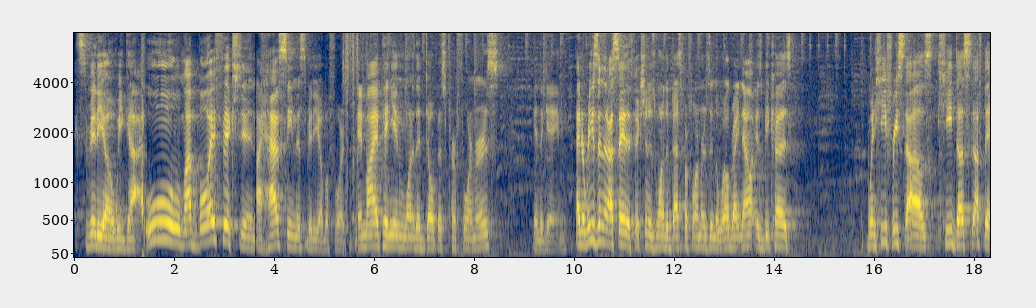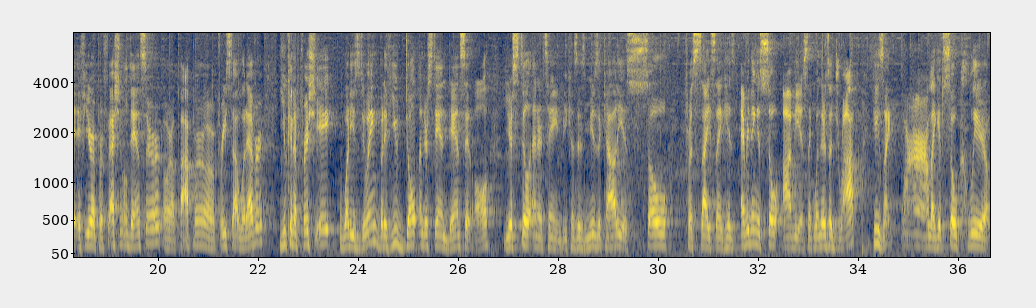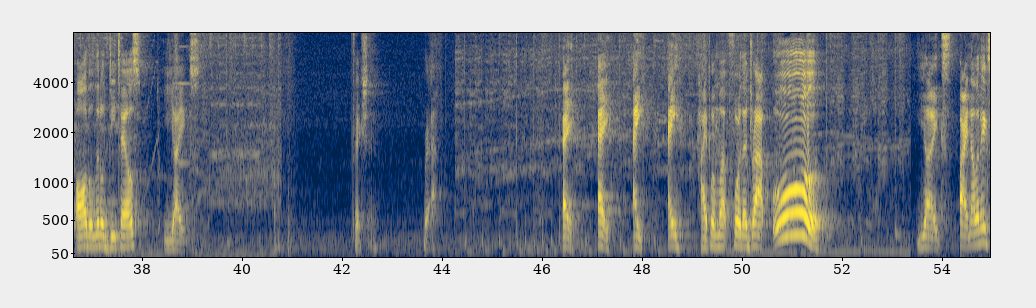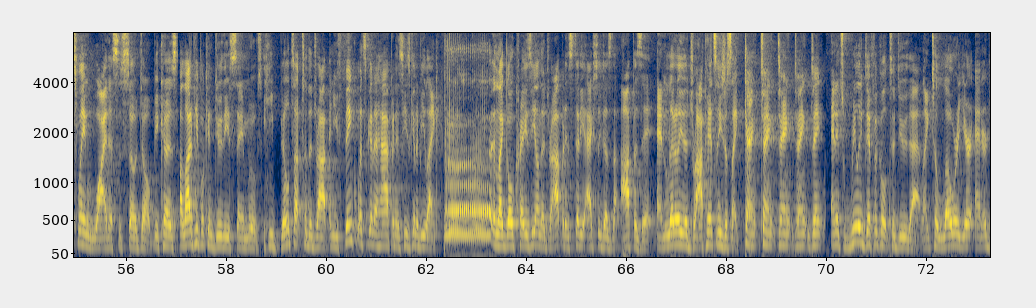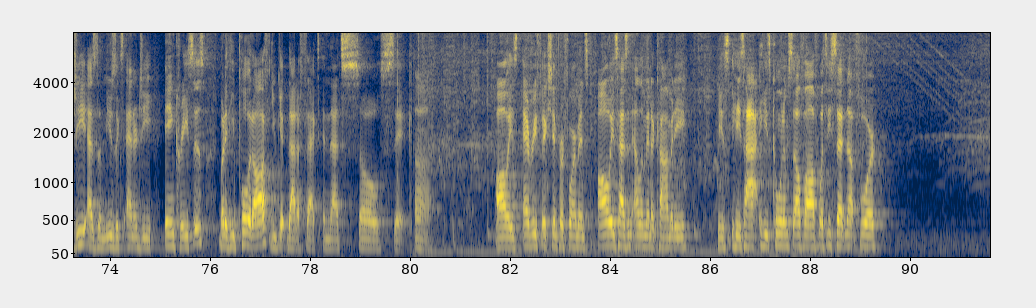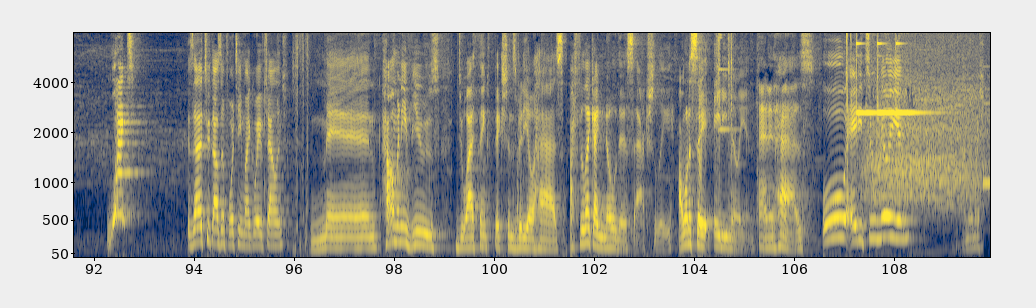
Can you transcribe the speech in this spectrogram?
Next video we got. Ooh, my boy Fik-Shun. I have seen this video before. In my opinion, one of the dopest performers in the game. And the reason that I say that Fik-Shun is one of the best performers in the world right now is because when he freestyles, he does stuff that if you're a professional dancer or a popper or a freestyle, whatever, you can appreciate what he's doing. But if you don't understand dance at all, you're still entertained because his musicality is so precise. Like his everything is so obvious. Like when there's a drop, he's like, like it's so clear. All the little details. Yikes. Fik-Shun. Bruh. Hey, hey, hey, hey. Hype him up for the drop. Ooh. Yikes. All right, now let me explain why this is so dope because a lot of people can do these same moves. He built up to the drop and you think what's gonna happen is he's gonna be like and like go crazy on the drop, but instead he actually does the opposite. And literally the drop hits and he's just like tank, tank, tank, tank, tank. And it's really difficult to do that, like to lower your energy as the music's energy increases. But if you pull it off, you get that effect and that's so sick. Uh. Always, every Fik-Shun performance always has an element of comedy. He's, he's hot, he's cooling himself off. What's he setting up for? What? Is that a 2014 microwave challenge? Man, how many views do I think Fik-Shun's video has? I feel like I know this actually. I wanna say 80 million. And it has, oh, 82 million. I know my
